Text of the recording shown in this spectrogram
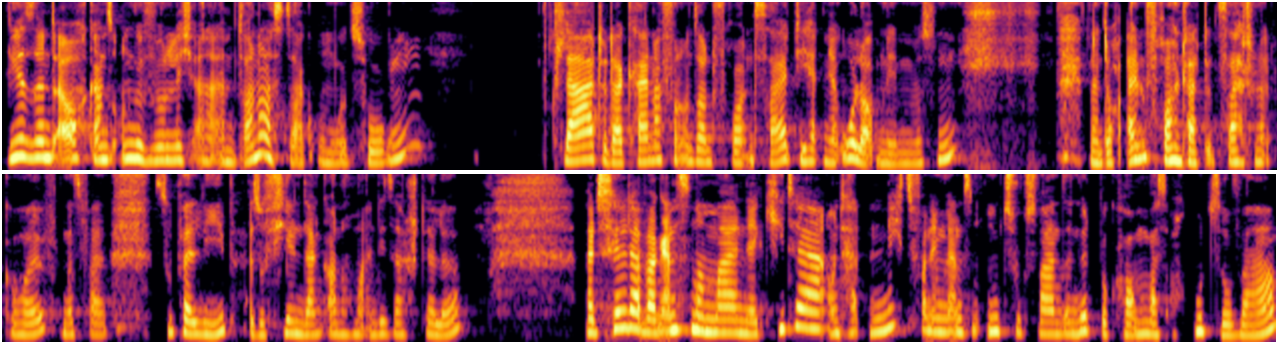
Wir sind auch ganz ungewöhnlich an einem Donnerstag umgezogen, Klar hatte da keiner von unseren Freunden Zeit, die hätten ja Urlaub nehmen müssen. Nein, doch ein Freund hatte Zeit und hat geholfen. Das war super lieb. Also vielen Dank auch nochmal an dieser Stelle. Mathilda war ganz normal in der Kita und hat nichts von dem ganzen Umzugswahnsinn mitbekommen, was auch gut so war.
